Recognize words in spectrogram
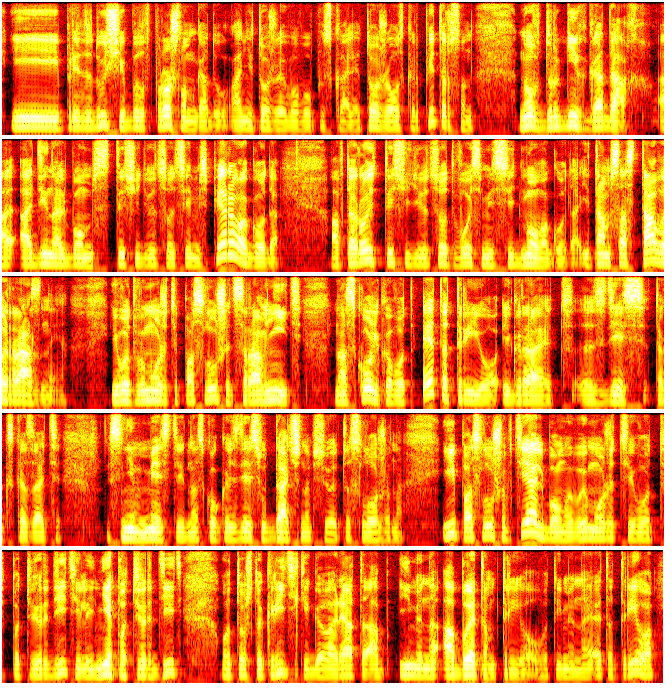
И предыдущий был в прошлом году, они тоже его выпускали, тоже Оскар Питерсон, но в других годах. А, один альбом с 1971 года, а второй с 1987 года. И там составы разные. И вот вы можете послушать, сравнить, насколько вот это трио играет э, здесь, так сказать, с ним вместе, насколько здесь удачно все это сложено. И послушав те альбомы, вы можете вот подтвердить или не подтвердить вот то, что критики говорят об, именно об этом трио. Вот именно это трио,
